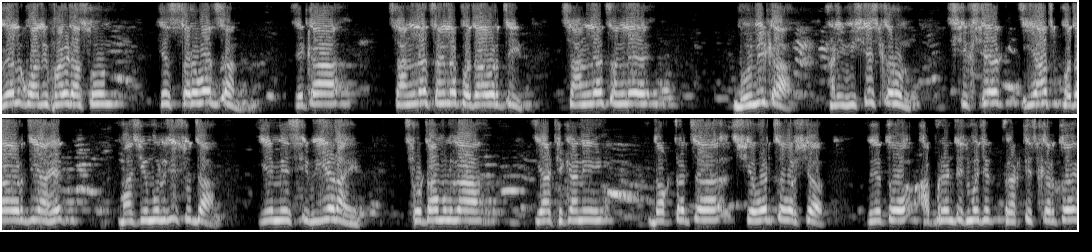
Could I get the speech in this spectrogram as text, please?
वेल क्वालिफाईड असून हे सर्वच जण एका चांगल्या चांगल्या पदावरती चांगल्या चांगल्या भूमिका आणि विशेष करून शिक्षक याच पदावरती आहेत. माझी मुलगी सुद्धा M S C B ed आहे. छोटा मुलगा या ठिकाणी डॉक्टरचं शेवटचं वर्ष म्हणजे तो अप्रेंटिस म्हणजे प्रॅक्टिस करतोय.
